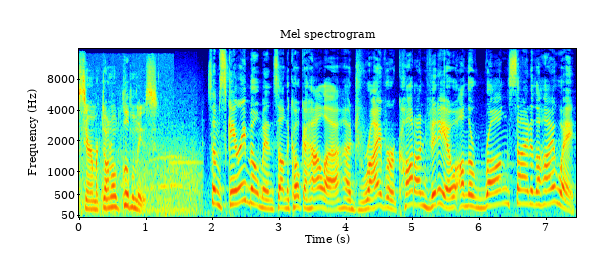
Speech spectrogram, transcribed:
Sarah McDonald, Global News. Some scary moments on the Coquihalla. A driver caught on video on the wrong side of the highway.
